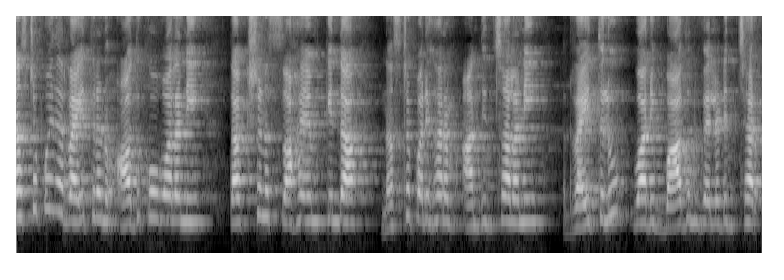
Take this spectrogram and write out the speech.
నష్టపోయిన రైతులను ఆదుకోవాలని తక్షణ సహాయం కింద నష్టపరిహారం అందించాలని రైతులు వారి బాధను వెల్లడించారు.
